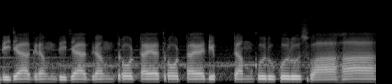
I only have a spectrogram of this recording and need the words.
द्विजाग्रं द्विजाग्रं त्रोटय त्रोटय दीप्तं कुरु कुरु स्वाहा।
